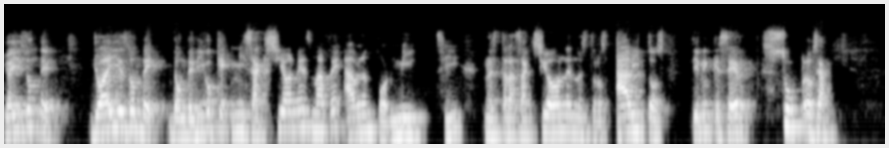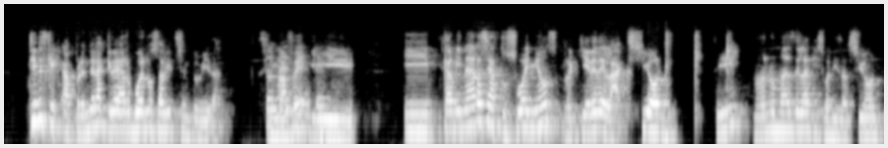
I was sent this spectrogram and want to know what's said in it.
Yo ahí es donde, yo ahí es donde, donde digo que mis acciones, Mafe, hablan por mí, ¿sí? Nuestras acciones, nuestros hábitos tienen que ser súper, o sea, tienes que aprender a crear buenos hábitos en tu vida. ¿sí, Mafe? Y, y caminar hacia tus sueños requiere de la acción, ¿sí? No nomás de la visualización.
